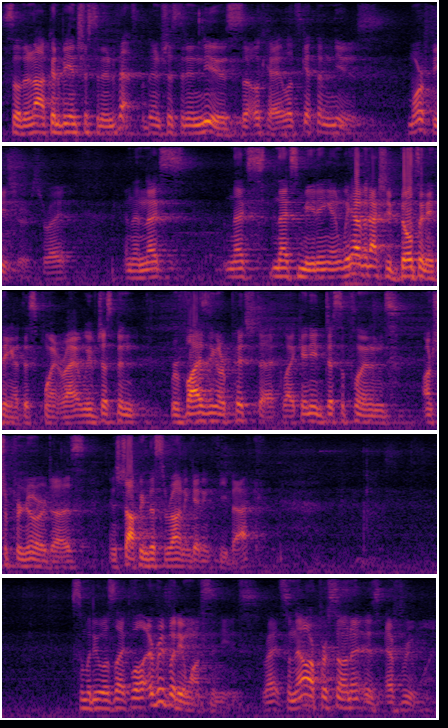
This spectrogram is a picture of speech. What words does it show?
so they're not going to be interested in events, but they're interested in news. So, okay, let's get them news. More features, right? And then next, next, next meeting, and we haven't actually built anything at this point, right? We've just been revising our pitch deck like any disciplined entrepreneur does and shopping this around and getting feedback. Somebody was like, well, everybody wants the news, right? So now our persona is everyone.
